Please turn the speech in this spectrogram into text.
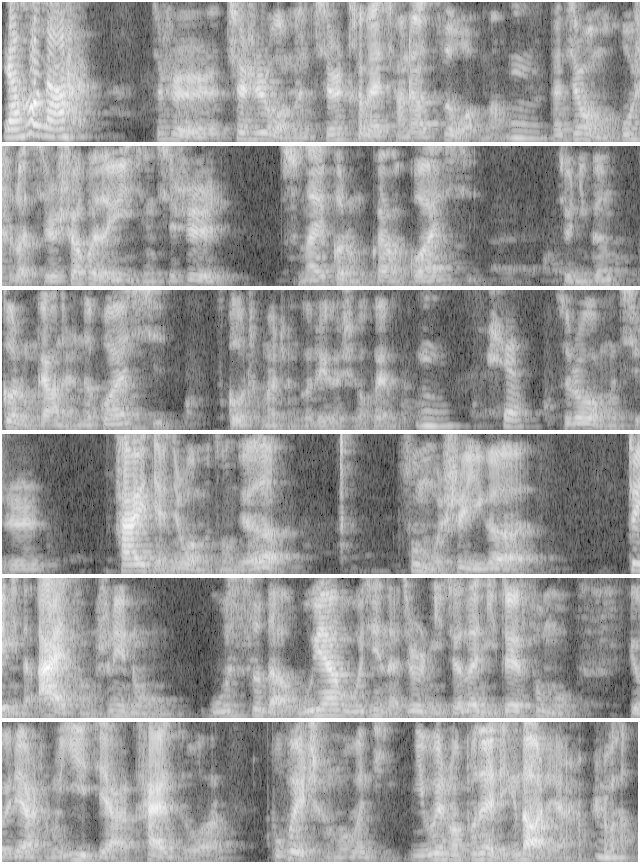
然后呢？就是确实，我们其实特别强调自我嘛，嗯，但其实我们忽视了，其实社会的运行其实存在于各种各样的关系，就你跟各种各样的人的关系构成了整个这个社会嘛，嗯，是。所以说，我们其实还有一点就是，我们总觉得父母是一个对你的爱总是那种无私的、无缘无尽的，就是你觉得你对父母有一点什么意见啊、态度啊不会成什么问题，你为什么不对领导这样，是吧？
